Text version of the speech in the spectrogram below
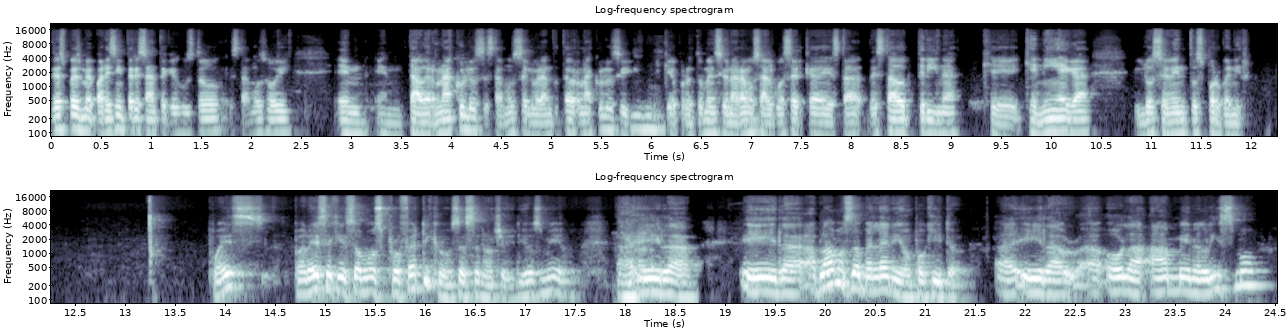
Después me parece interesante que justo estamos hoy en, tabernáculos, estamos celebrando tabernáculos y, que de pronto mencionáramos algo acerca de esta, de esta doctrina que, que niega los eventos por venir. Pues Parece que somos proféticos esta noche, Dios mío. Ah, y, la, y la, hablamos del milenio un poquito. Ah, y la, ah, o la amenalismo.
